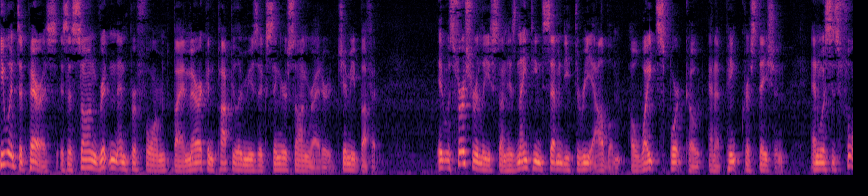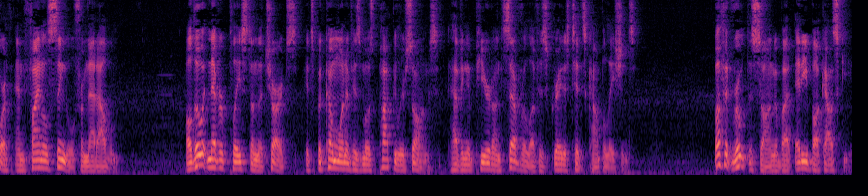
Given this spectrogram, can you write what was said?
He Went to Paris is a song written and performed by American popular music singer songwriter Jimmy Buffett. It was first released on his 1973 album, A White Sport Coat and a Pink Crustacean, and was his fourth and final single from that album. Although it never placed on the charts, it's become one of his most popular songs, having appeared on several of his greatest hits compilations. Buffett wrote the song about Eddie Balchowsky,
